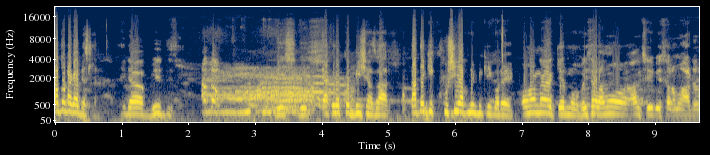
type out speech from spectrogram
কত টাকা বেচলেন? এটা দিছে। এক লক্ষ বিশ হাজার। তাতে কি খুশি আপনি বিক্রি করে? ওখানে কেরমো? বেসালামও আনছি বেসালামও আটের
